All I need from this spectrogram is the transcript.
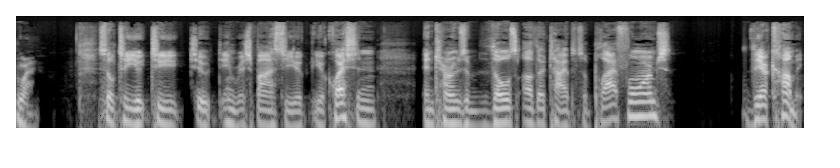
Right. So to you to to in response to your your question, in terms of those other types of platforms, they're coming,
